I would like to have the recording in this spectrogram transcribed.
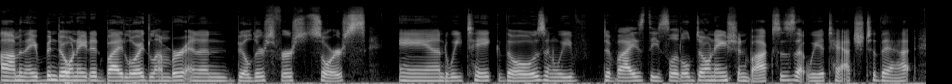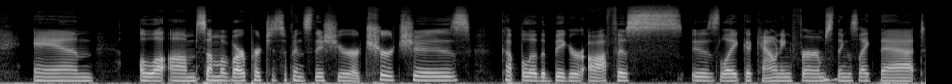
um, and they've been donated by Lloyd Lumber and then Builders First Source. And we take those and we've devised these little donation boxes that we attach to that. And um, some of our participants this year are churches, couple of the bigger offices like accounting firms, things like that.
